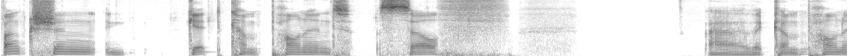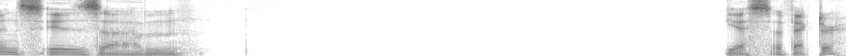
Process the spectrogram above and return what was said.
Function get component self. Uh, the components is um, yes, a vector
